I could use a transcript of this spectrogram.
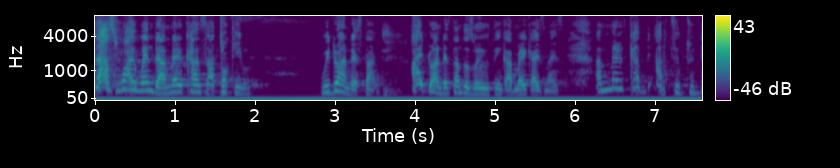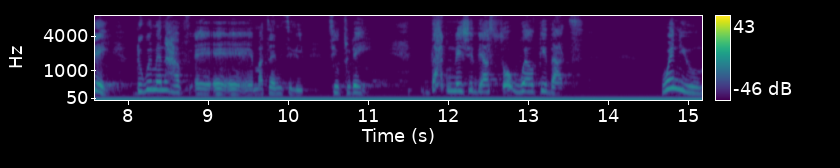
that's why when the Americans are talking, we don't understand. I don't understand those who think America is nice. America, up till today, the women have a, a, a maternity leave? Till today. That nation, they are so wealthy that when you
